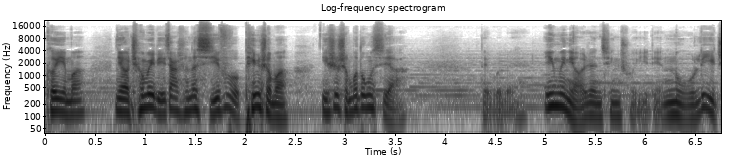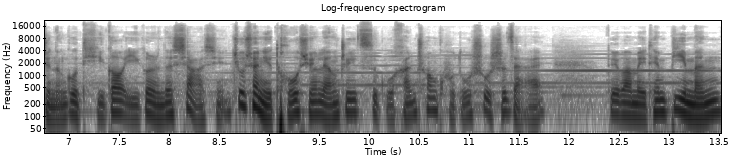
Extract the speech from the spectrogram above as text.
可以吗？你要成为李嘉诚的媳妇，凭什么？你是什么东西啊？对不对？因为你要认清楚一点，努力只能够提高一个人的下限。就算你头悬梁锥刺股，寒窗苦读数十载，对吧？每天闭门。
